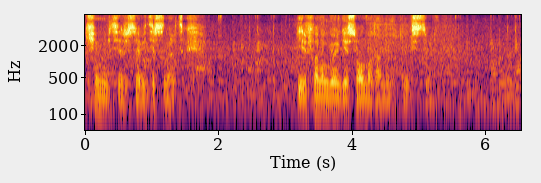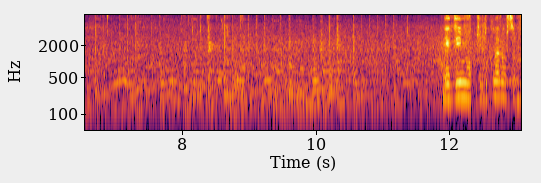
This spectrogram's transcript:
Kim bitirirse bitirsin artık. İrfan'ın gölgesi olmadan bir mutluluk istiyorum. Ne diyeyim mutluluklar o zaman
